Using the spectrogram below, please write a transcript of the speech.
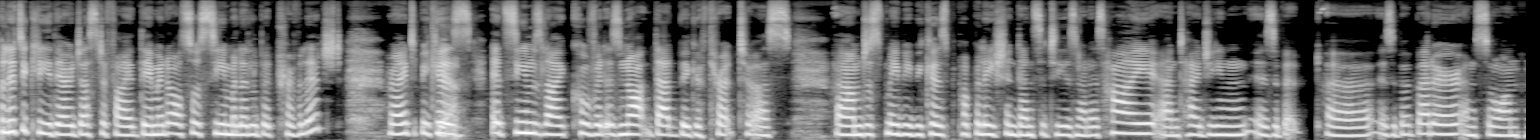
politically they're justified, they might also seem a little bit privileged, right? Because yeah. it seems like COVID is not that big a threat to us. Um, just maybe because population density is not as high and hygiene is a bit, uh, is a bit better and so on.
